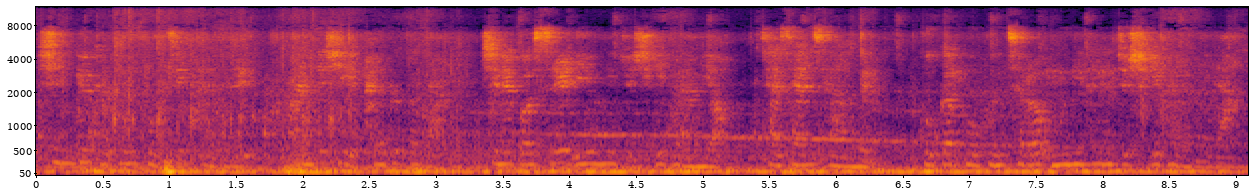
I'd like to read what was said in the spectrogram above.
신규 교통복지 카드를 반드시 발급받아 시내버스를 이용해 주시기 바라며 자세한 사항은 국가보훈처로 문의하여 주시기 바랍니다.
